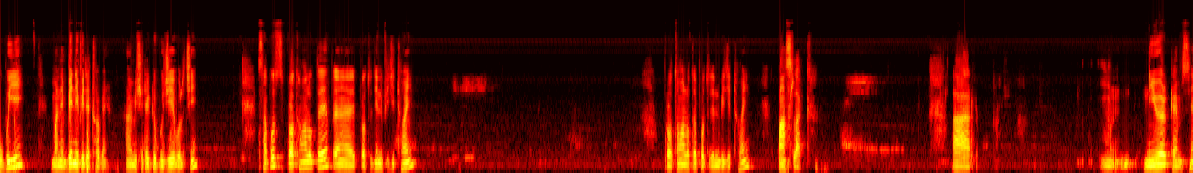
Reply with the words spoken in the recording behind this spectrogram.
উভয়ই মানে বেনিফিটেড হবে। আমি বিষয়টা একটু বুঝিয়ে বলছি। সাপোজ প্রথম আলোতে প্রতিদিন ভিজিট হয়। প্রথম আলোতে প্রতিদিন ভিজিট হয় পাঁচ লাখ। আর নিউ ইয়র্ক টাইমসে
